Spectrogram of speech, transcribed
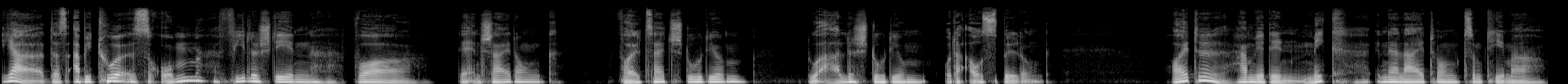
Ja, das Abitur ist rum. Viele stehen vor der Entscheidung Vollzeitstudium, duales Studium oder Ausbildung. Heute haben wir den Mick in der Leitung zum Thema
